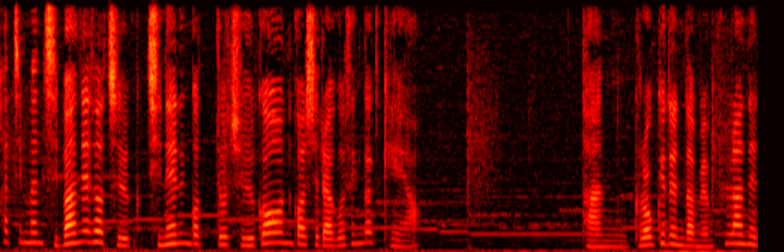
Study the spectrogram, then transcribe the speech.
하지만 집안에서 즐- 지내는 것도 즐거운 것이라고 생각해요. 단, 그렇게 된다면 플라넷,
